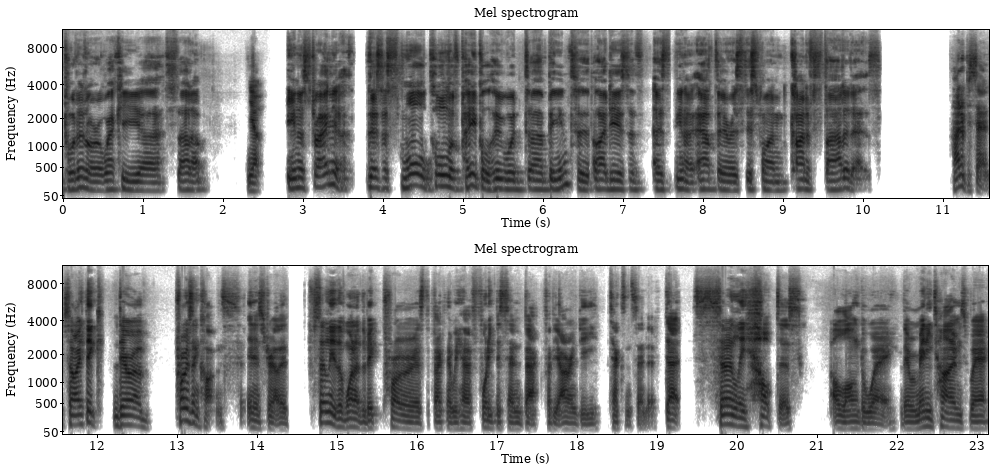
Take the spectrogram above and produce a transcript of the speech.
put it, or a wacky uh, startup. In Australia, there's a small pool of people who would uh, be into ideas of, as you know out there as this one kind of started as. Hundred percent. So I think there are pros and cons in Australia. Certainly, the one of the big pros is the fact that we have forty percent back for the R and D tax incentive. That certainly helped us along the way. There were many times where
